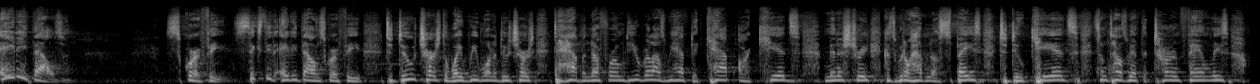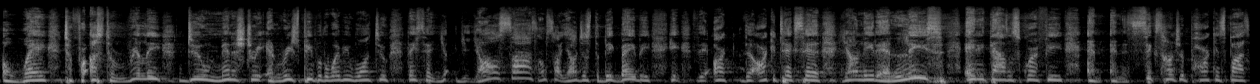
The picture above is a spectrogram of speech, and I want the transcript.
80,000 square feet, 60 to 80,000 square feet to do church the way we want to do church, to have enough room. Do you realize we have to cap our kids' ministry because we don't have enough space to do kids? Sometimes we have to turn families away to, for us to really do ministry and reach people the way we want to. They said, y'all size, I'm sorry, y'all just a big baby. He, the, the architect said, y'all need at least 80,000 square feet and, and 600 parking spots.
